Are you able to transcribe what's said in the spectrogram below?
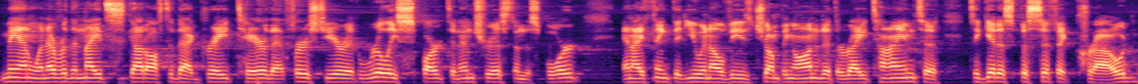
man, whenever the Knights got off to that great tear that first year, it really sparked an interest in the sport. And I think that UNLV is jumping on it at the right time to to get a specific crowd.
